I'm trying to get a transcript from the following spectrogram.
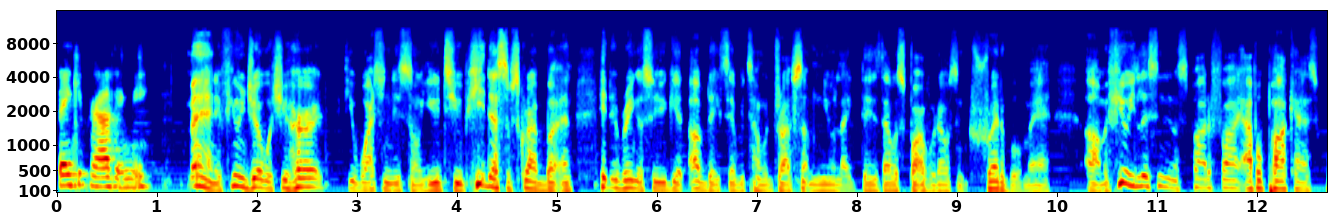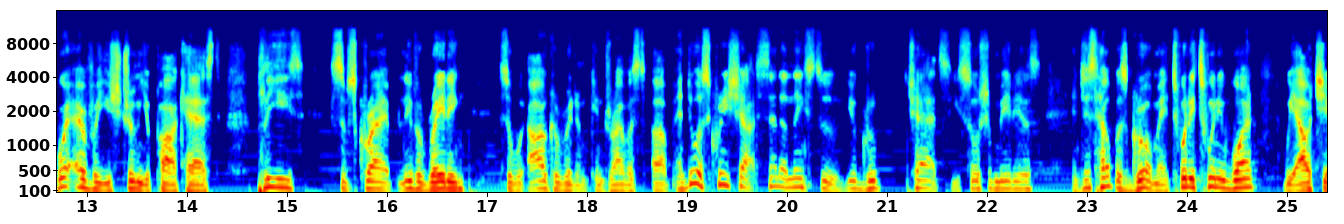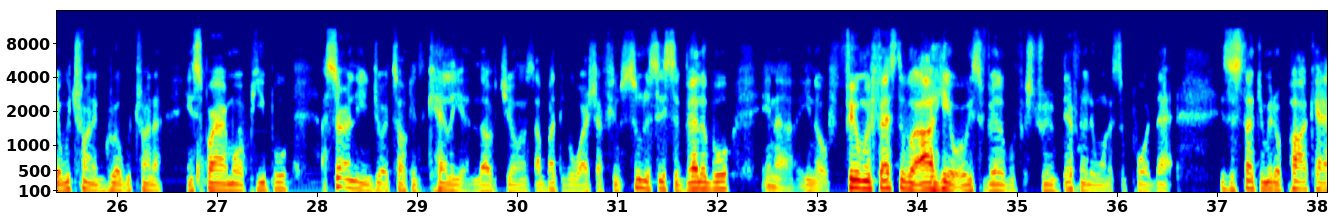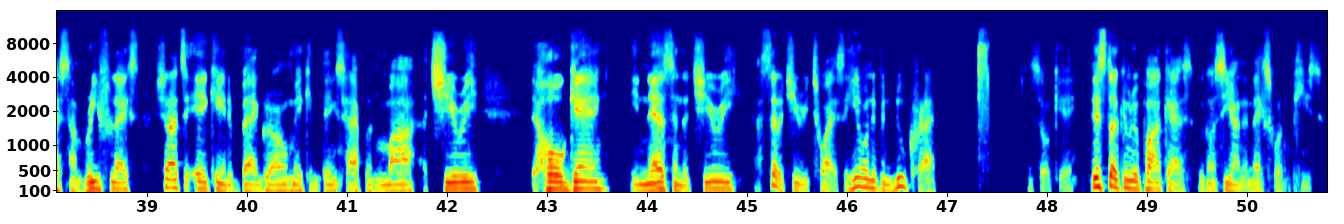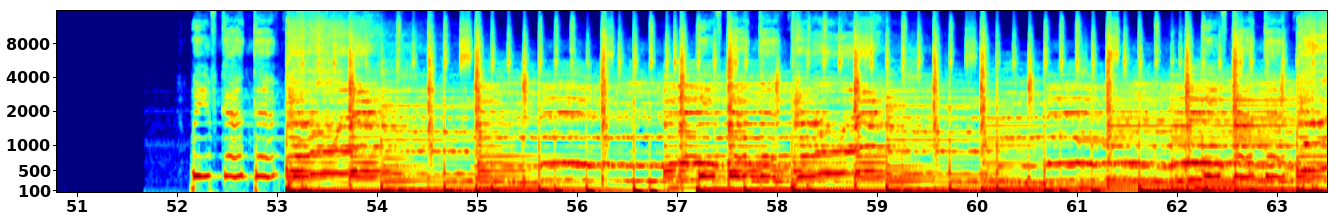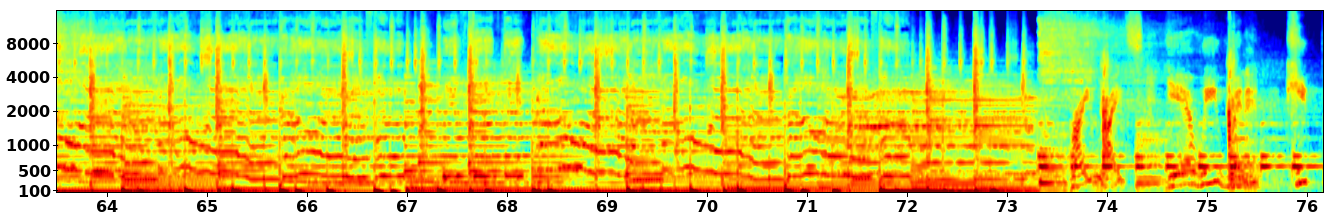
Thank you for having me man, if you enjoyed what you heard, if you're watching this on YouTube, hit that subscribe button, hit the ringer so you get updates every time we drop something new like this. That was powerful. That was incredible, man. Um, if you're listening on Spotify, Apple Podcasts, wherever you stream your podcast, please subscribe, leave a rating so our algorithm can drive us up and do a screenshot, send a links to your group chats, your social medias, and just help us grow, man. 2021, we out here. We're trying to grow. We're trying to inspire more people. I certainly enjoy talking to Kelly and Love Jones. I'm about to go watch that film soon as it's available in a you know filming festival out here or it's available for stream. Definitely want to support that. It's a Stuck in Middle podcast. I'm Reflex. Shout out to AK in the background making things happen. Ma, Achiri, the whole gang, Inez and Achiri. I said Achiri twice. He don't even do crap. It's okay. This Stuck in Middle podcast. We're gonna see you on the next one. Peace. We've got that power.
